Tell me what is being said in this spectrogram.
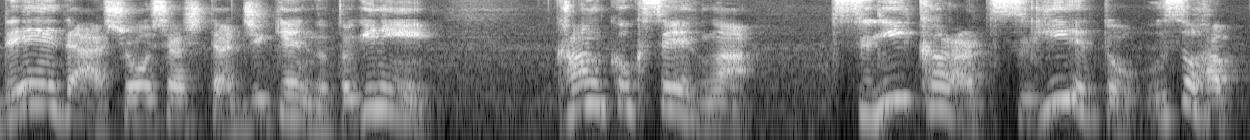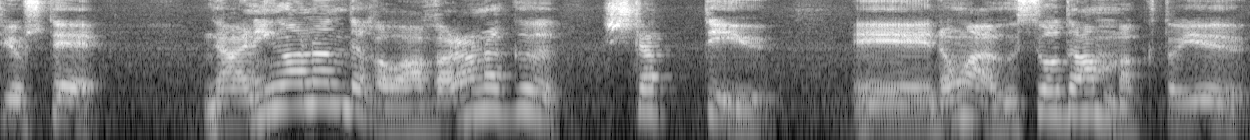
レーダー照射した事件の時に韓国政府が次から次へと嘘発表して何が何だかわからなくしたっていう、え、のが嘘弾幕という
